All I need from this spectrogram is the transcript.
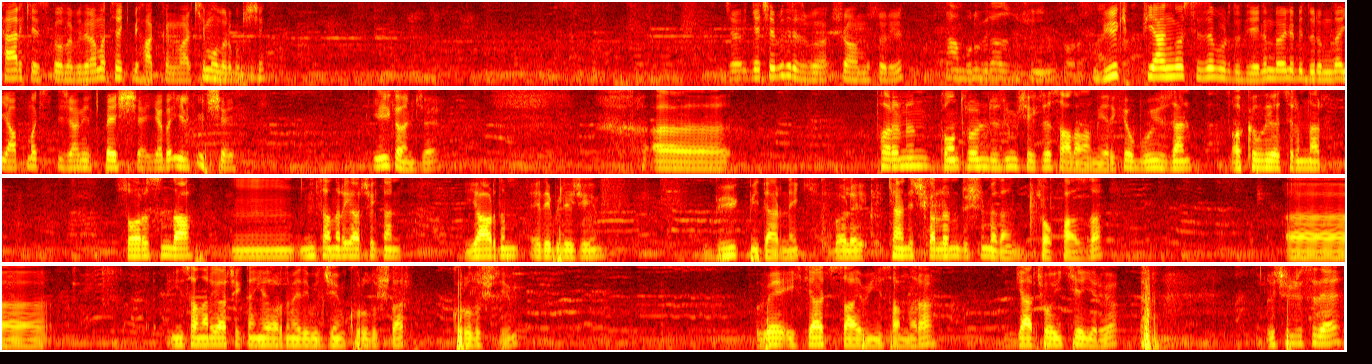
Herkes de olabilir ama tek bir hakkın var. Kim olur bu kişi? Ce- Geçebiliriz bu şu an bu soruyu. Tamam bunu biraz düşünelim sonrasında. Büyük piyango size vurdu diyelim. Böyle bir durumda yapmak isteyeceğin ilk 5 şey ya da ilk 3 şey. İlk önce eee, paranın kontrolünü düzgün bir şekilde sağlamam gerekiyor. Bu yüzden akıllı yatırımlar sonrasında insanlara gerçekten yardım edebileceğim büyük bir dernek. Böyle kendi çıkarlarını düşünmeden çok fazla. Eee insanlara gerçekten yardım edebileceğim kuruluşlar. Kuruluş diyeyim ve ihtiyaç sahibi insanlara gerçi o ikiye giriyor. Üçüncüsü de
